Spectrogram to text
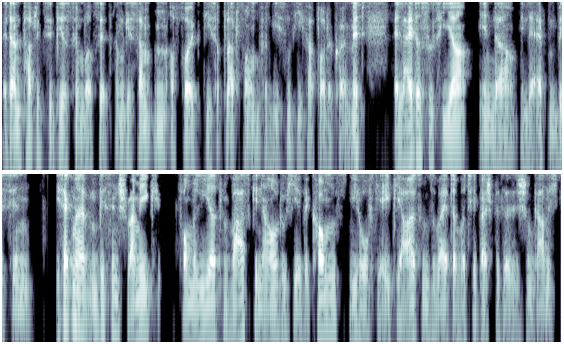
Weil dann partizipierst du im Prinzip am gesamten Erfolg dieser Plattform von diesem DeFi-Protokoll mit. Weil leider ist es hier in der, in der App ein bisschen ich sag mal, ein bisschen schwammig formuliert, was genau du hier bekommst, wie hoch die APR ist und so weiter, wird hier beispielsweise schon gar nicht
